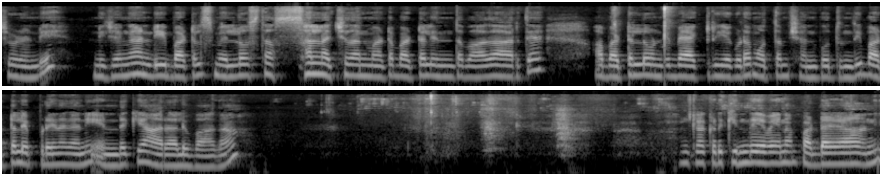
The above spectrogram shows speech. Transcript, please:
చూడండి నిజంగా అండి బట్టలు స్మెల్ వస్తే అస్సలు నచ్చదనమాట బట్టలు ఎంత బాగా ఆరితే ఆ బట్టల్లో ఉండే బ్యాక్టీరియా కూడా మొత్తం చనిపోతుంది. బట్టలు ఎప్పుడైనా కానీ ఎండకి ఆరాలి బాగా. ఇంకా అక్కడ కింద ఏమైనా పడ్డాయా అని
